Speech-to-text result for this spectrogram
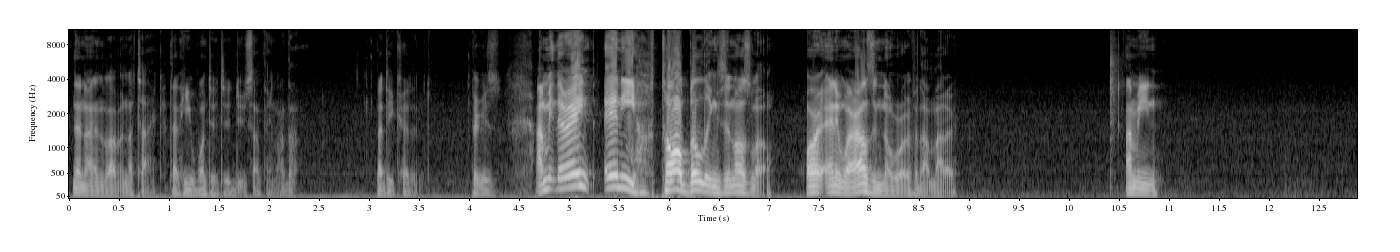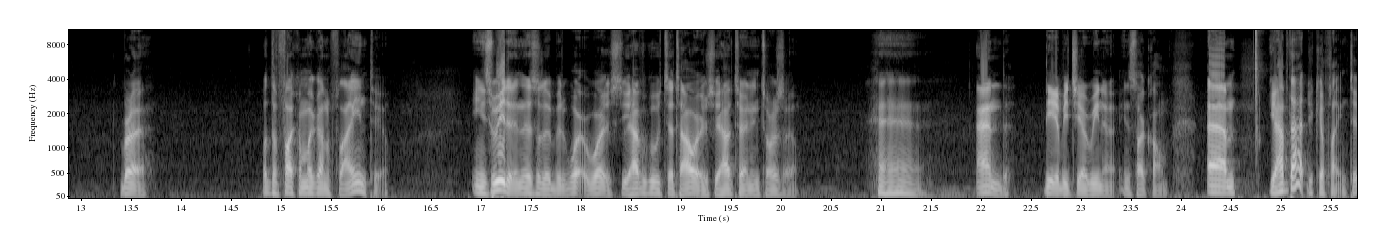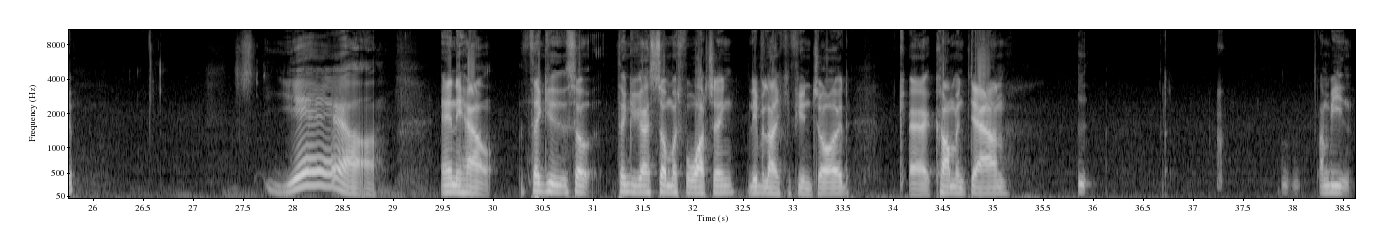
the 9 11 attack, that he wanted to do something like that. But he couldn't. Because, I mean, there ain't any tall buildings in Oslo, or anywhere else in Norway for that matter. I mean, bruh, what the fuck am I gonna fly into? In Sweden, it's a little bit wor- worse. You have Gothia Towers, you have Turning Torso, and the Avicii Arena in Stockholm. Um, you have that you can fly into. Yeah. Anyhow, thank you so thank you guys so much for watching. Leave a like if you enjoyed. Uh, comment down. I mean,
